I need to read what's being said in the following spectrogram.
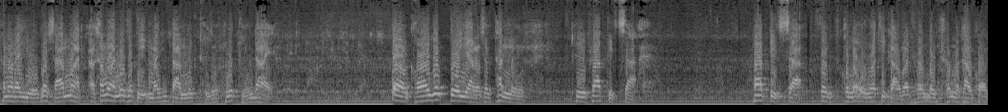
ทำอะไรอยู่ก็สามารถคำว่านึกสติหมายถึงตามนึกถึงนึกถึงได้ ก็ขอยกตัวอย่างสักท่านหนึ่ง คือพระติสสะพระติสสะเป็นคนละองค์ที่กล่าวมาท่านท่านมาเข้าก่อน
